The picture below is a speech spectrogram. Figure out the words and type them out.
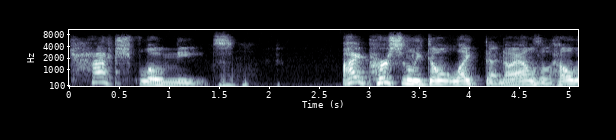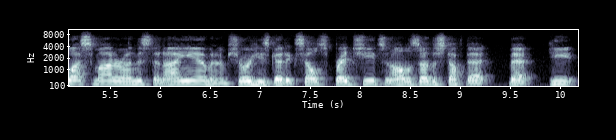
cash flow needs. Mm-hmm. I personally don't like that. Now, Alan's a hell of a lot smarter on this than I am, and I'm sure he's got Excel spreadsheets and all this other stuff that that he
